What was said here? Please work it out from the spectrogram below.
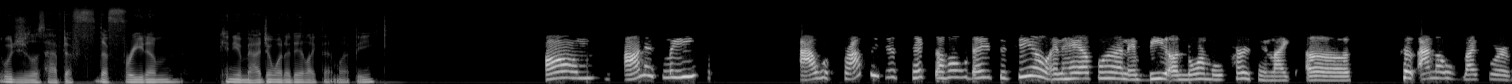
would you just have to f- the freedom? Can you imagine what a day like that might be? Um, honestly, I would probably just take the whole day to chill and have fun and be a normal person. Like, uh, cause I know, like for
